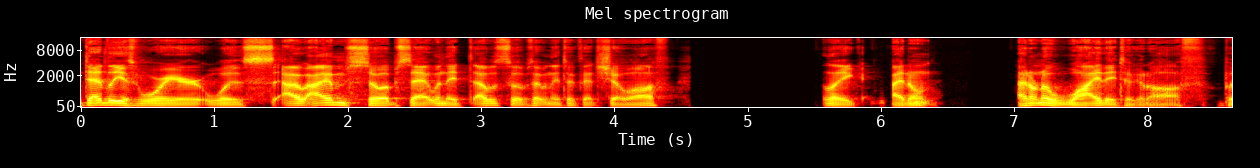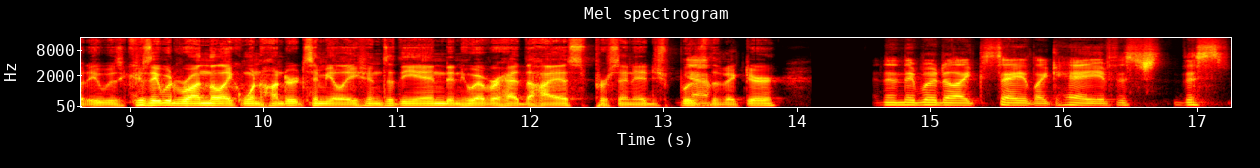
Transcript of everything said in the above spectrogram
Deadliest Warrior was. I, I'm so upset when they. I was so upset when they took that show off. Like I don't. I don't know why they took it off, but it was because they would run the like 100 simulations at the end, and whoever had the highest percentage was Yeah. the victor. And then they would uh, like say like, "Hey, if this this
